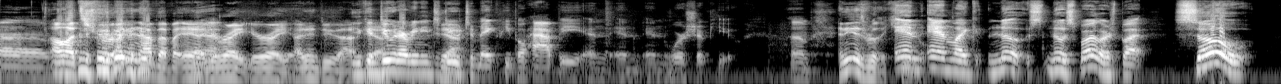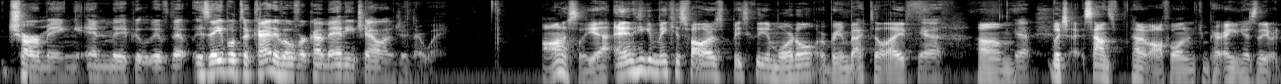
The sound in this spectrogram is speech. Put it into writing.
Um, oh, that's true. I didn't have that, but yeah, Yeah. you're right. You're right. I didn't do that. You can Yeah. do whatever you need to Yeah. do to make people happy and and, and worship you. Um, And he is really cute. and and like no no spoilers, but so charming and manipulative that is able to kind of overcome any challenge in their way. Honestly, yeah, and he can make his followers basically immortal or bring them back to life. Yeah, Um, Yeah. Which sounds kind of awful in comparing because they, they're going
